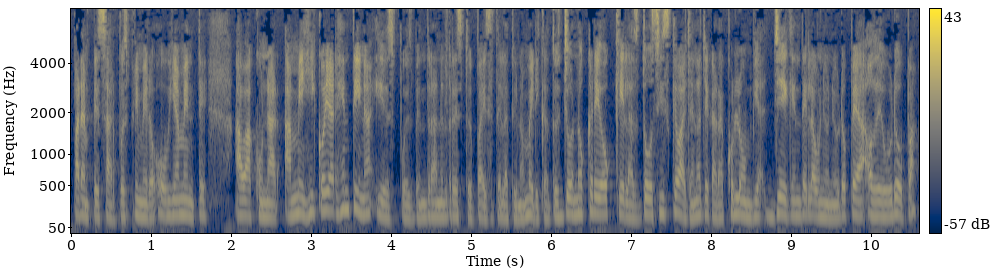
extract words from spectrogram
para empezar, pues primero, obviamente, a vacunar a México y Argentina y después vendrán el resto de países de Latinoamérica. Entonces, yo no creo que las dosis que vayan a llegar a Colombia lleguen de la Unión Europea o de Europa.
